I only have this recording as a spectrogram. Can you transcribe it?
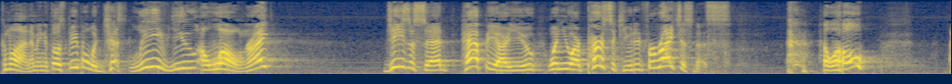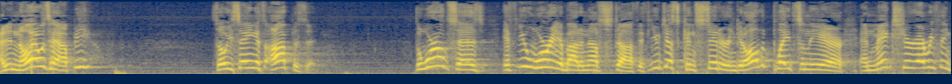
Come on. I mean, if those people would just leave you alone, right? Jesus said, Happy are you when you are persecuted for righteousness. Hello? I didn't know I was happy. So he's saying it's opposite. The world says if you worry about enough stuff, if you just consider and get all the plates in the air and make sure everything,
